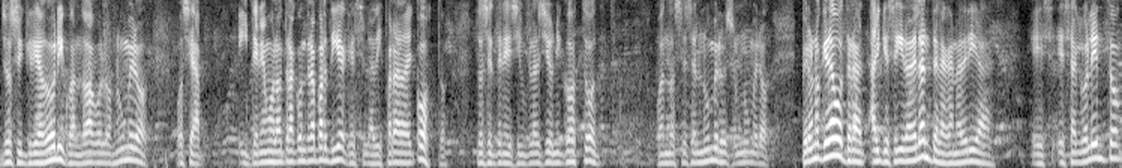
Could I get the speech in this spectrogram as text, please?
Yo soy criador y cuando hago los números, o sea, y tenemos la otra contrapartida que es la disparada de costo. Entonces tenés inflación y costo, cuando haces el número es un número. Pero no queda otra, hay que seguir adelante, la ganadería es, es algo lento.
